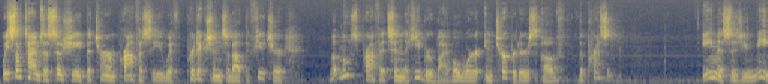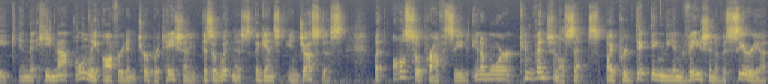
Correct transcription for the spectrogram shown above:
We sometimes associate the term prophecy with predictions about the future, but most prophets in the Hebrew Bible were interpreters of the present. Amos is unique in that he not only offered interpretation as a witness against injustice, but also prophesied in a more conventional sense by predicting the invasion of Assyria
